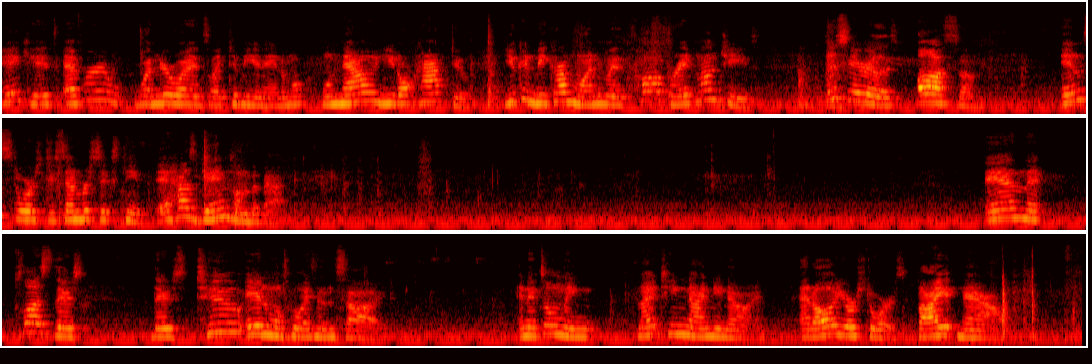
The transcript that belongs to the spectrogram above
Hey kids, ever wonder what it's like to be an animal? Well, now you don't have to. You can become one with Paw Print Munchies. This cereal is awesome. In stores December 16th. It has games on the back. And the, plus there's there's two animal toys inside. And it's only $19.99 at all your stores. Buy it now.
